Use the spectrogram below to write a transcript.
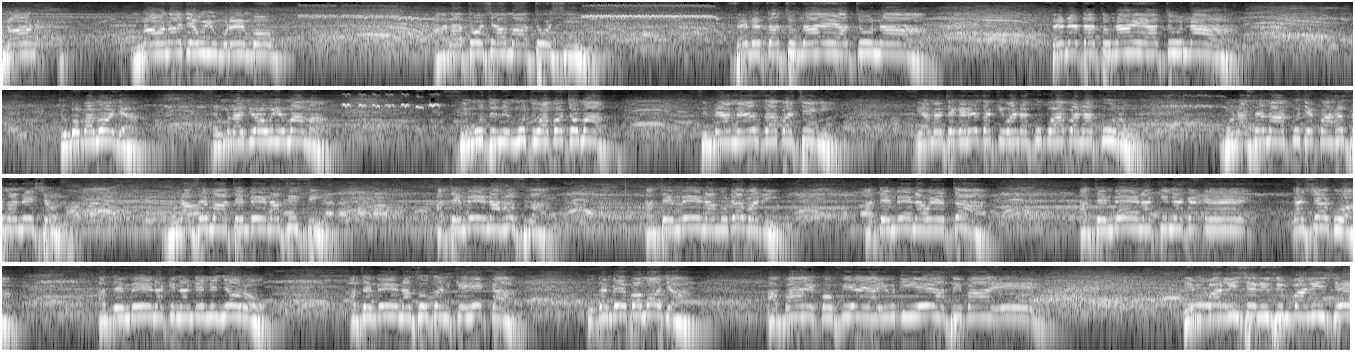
Mnaona, mnaonaje huyu mrembo? Anatosha ama hatoshi? Seneta tunaye hatuna? Seneta tunaye hatuna? Tuko pamoja? Si mnajua huyu mama si mtu ni mtu wa bottom up, si ameanza hapa chini, si ametengeneza kiwanda kubwa hapa Nakuru. Munasema akuje kwa Hustler Nation, munasema atembee na sisi, atembee na Hasla, atembee na Mudavadi, atembee na Weta, atembee na kina eh, Gashagwa, atembee na kina Ndindi Nyoro, atembee na Susan Keheka, tutembee pamoja. Avae kofia ya UDA asivae? Nimvalishe nisimvalishe?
